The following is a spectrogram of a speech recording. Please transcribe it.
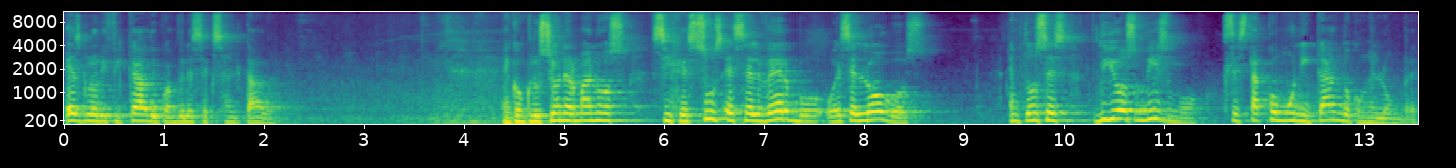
es glorificado y cuando Él es exaltado. En conclusión, hermanos, si Jesús es el verbo o es el logos, entonces Dios mismo se está comunicando con el hombre.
